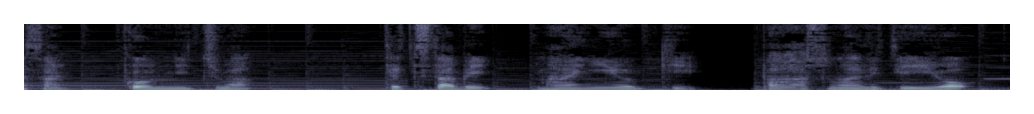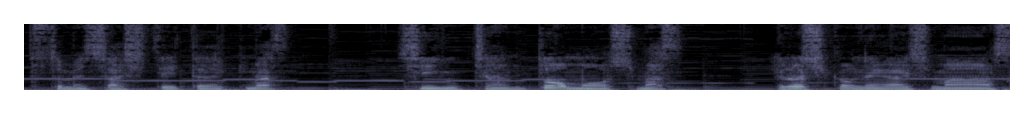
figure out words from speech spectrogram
さん、こんにちは。鉄旅万有記パーソナリティを務めさせていただきます。しんちゃんと申します。よろしくお願いします。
